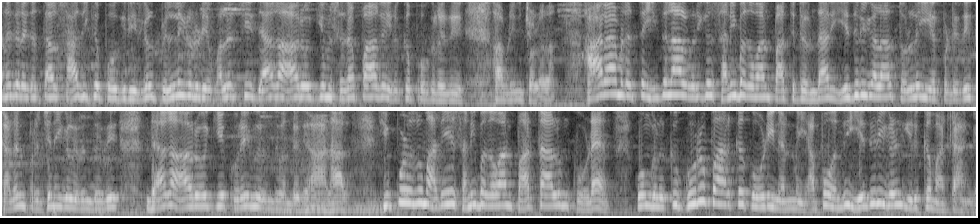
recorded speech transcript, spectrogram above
அனுகிரகத்தால் சாதிக்கப் போகிறீர்கள். பிள்ளைகளுடைய வளர்ச்சி தேக ஆரோக்கியம் சிறப்பாக இருக்க போகிறது அப்படின்னு சொல்லலாம். ஆறாம் இடத்தை இது நாள் வரைக்கும் சனி பகவான் பார்த்துட்டு இருந்தார். எதிரிகளால் தொல்லை ஏற்பட்டது கடன் பிரச்சனைகள் இருந்தது தேக ஆரோக்கிய குறைவு இருந்து வந்தது. ஆனால் இப்பொழுதும் அதே சனி பகவான் பார்த்தாலும் கூட உங்களுக்கு குரு பார்க்க கோடி நன்மை. அப்போ வந்து எதிரிகள் இருக்க மாட்டாங்க.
